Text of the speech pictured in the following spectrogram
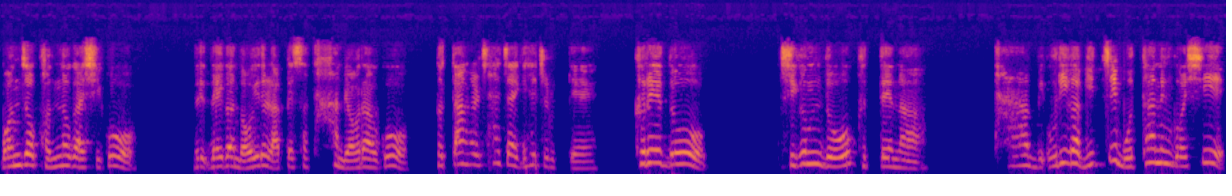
먼저 건너가시고 내- 내가 너희들 앞에서 다 멸하고 그 땅을 차지하게 해줄게. 그래도 지금도 그때나 다 미- 우리가 믿지 못하는 것이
